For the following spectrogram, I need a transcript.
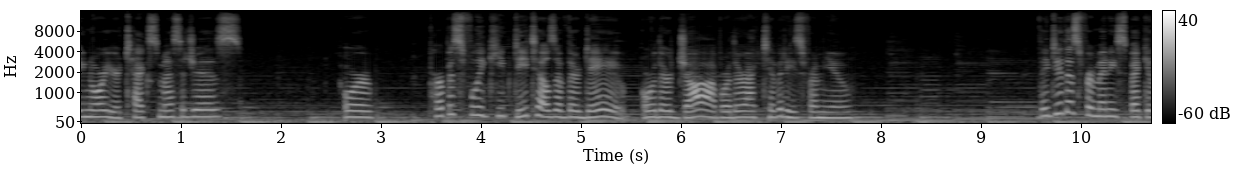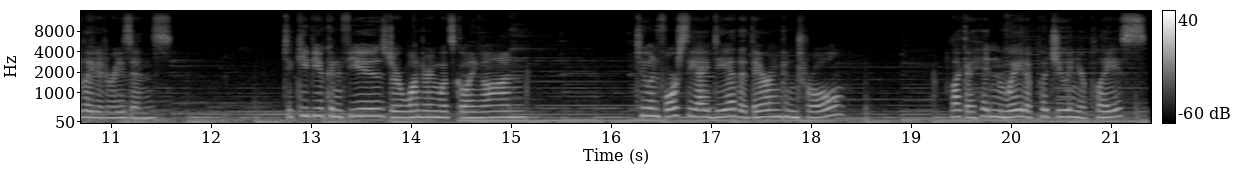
ignore your text messages, or purposefully keep details of their day or their job or their activities from you. They do this for many speculated reasons to keep you confused or wondering what's going on, to enforce the idea that they're in control, like a hidden way to put you in your place,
